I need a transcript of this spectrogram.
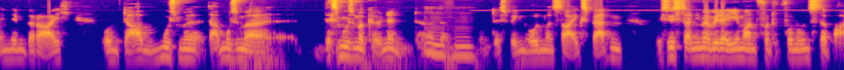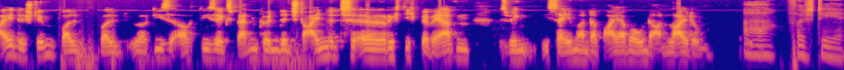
in dem Bereich. Und da muss man, da muss man, das muss man können. Da, mhm. Und deswegen holen wir uns da Experten es ist dann immer wieder jemand von, von, uns dabei, das stimmt, weil, weil diese, auch diese Experten können den Stein nicht äh, richtig bewerten. Deswegen ist da jemand dabei, aber unter Anleitung. Ah, verstehe.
